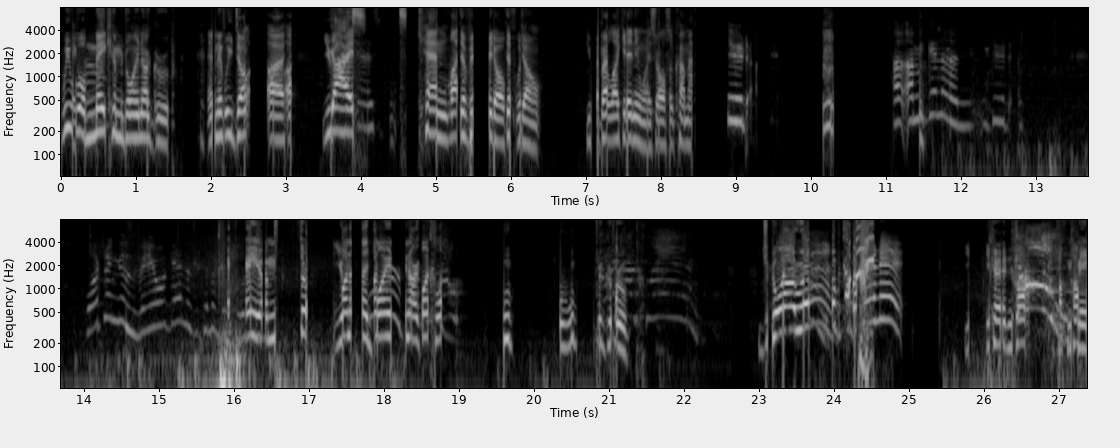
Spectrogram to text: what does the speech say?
We will make him join our group. And if we don't, uh, you guys Yes. can like the video if we don't. You better like it anyways, or also come out. Dude. I- I'm gonna, dude. Watching this video again is gonna be. Hey, um. You wanna join our cl- whoop, whoop group? Join our Yeah, group! join it. You can call me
